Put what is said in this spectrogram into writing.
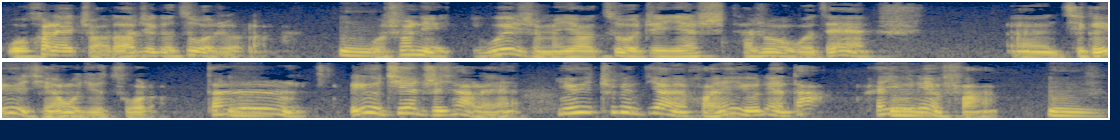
我后来找到这个作者了我说你你为什么要做这件事？他说我在嗯、几个月前我就做了，但是没有坚持下来，因为这个店好像有点大，还有点烦。嗯。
